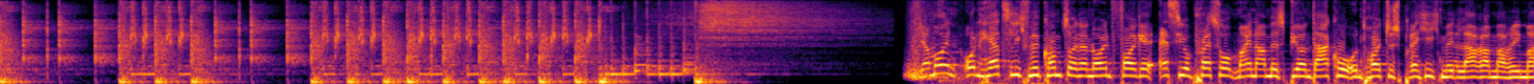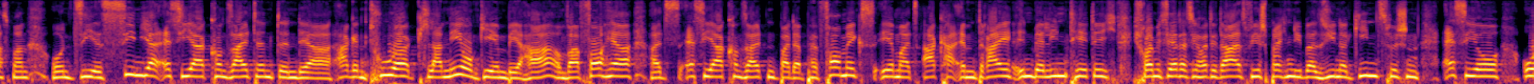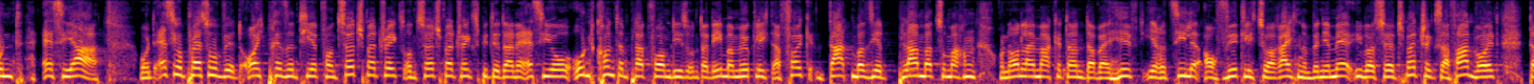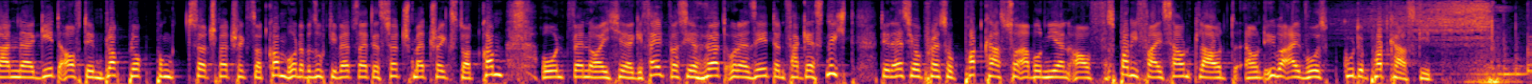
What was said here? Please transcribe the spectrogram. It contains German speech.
Bye. Ja moin und herzlich willkommen zu einer neuen Folge SEO Presso. Mein Name ist Björn Darko und heute spreche ich mit Lara Marie Massmann und sie ist Senior SEA Consultant in der Agentur Claneo GmbH und war vorher als SEA Consultant bei der Performix, ehemals AKM3 in Berlin tätig. Ich freue mich sehr, dass sie heute da ist. Wir sprechen über Synergien zwischen SEO und SEA. Und SEO Presso wird euch präsentiert von Searchmetrics und Searchmetrics bietet eine SEO und Content Plattform, die es Unternehmen ermöglicht, Erfolg, Daten datenbasiert planbar zu machen und Online-Marketern dabei hilft, ihre Ziele auch wirklich zu erreichen. Und wenn ihr mehr über Searchmetrics erfahren wollt, dann äh, geht auf den blog blog.searchmetrics.com oder besucht die Webseite searchmetrics.com. Und wenn euch äh, gefällt, was ihr hört oder seht, dann vergesst nicht, den SEO Presso Podcast zu abonnieren auf Spotify, Soundcloud und überall, wo es gute Podcasts gibt.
